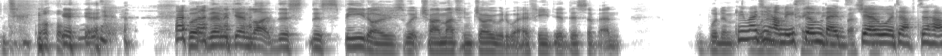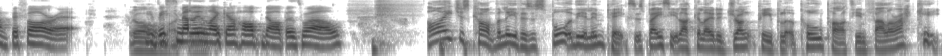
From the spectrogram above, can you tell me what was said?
But then again, like this, this speedos, which I imagine Joe would wear if he did this event, wouldn't. Can you imagine how many wouldn't paint me sunbeds Joe light. would have to have before it? Oh You'd be smelling God. like a hobnob as well. I just can't believe there's a sport of the Olympics that's basically like a load of drunk people at a pool party in Faliraki.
